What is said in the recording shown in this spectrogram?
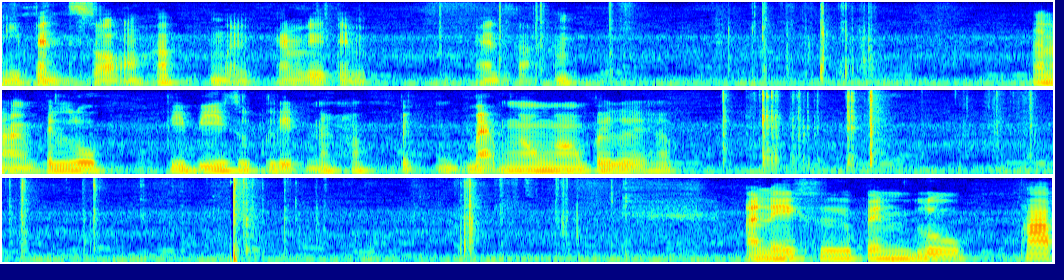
นี่เป็นสองครับ เหมือนกันเลยแต่แผ่นสามด้านหลังเป็นรูปพีบีสุกฤตนะครับแบบเงาเงาๆไปเลยครับ อันนี้คือเป็นรูปภาพ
